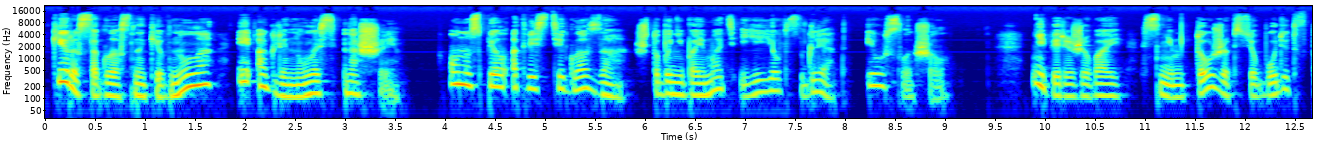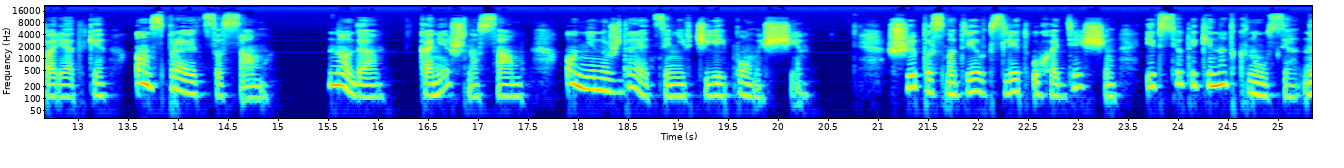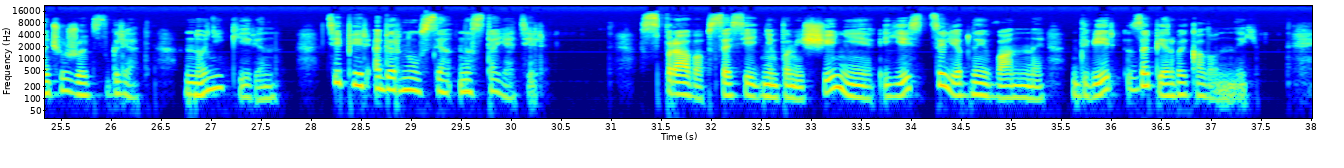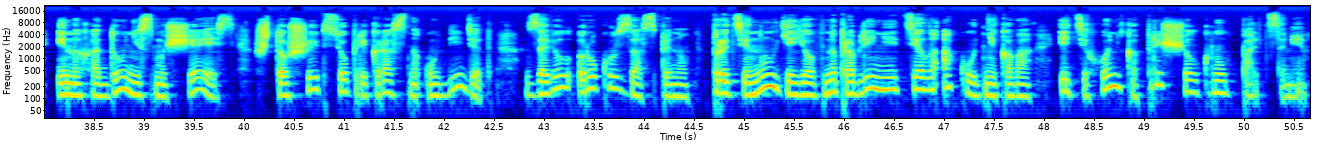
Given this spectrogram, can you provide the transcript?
Кира согласно кивнула и оглянулась на Ши. Он успел отвести глаза, чтобы не поймать ее взгляд, и услышал. «Не переживай, с ним тоже все будет в порядке, он справится сам». «Ну да, конечно, сам. Он не нуждается ни в чьей помощи». Ши посмотрел вслед уходящим и все-таки наткнулся на чужой взгляд, но не Кирин. Теперь обернулся настоятель. Справа в соседнем помещении есть целебные ванны, дверь за первой колонной. И на ходу, не смущаясь, что Ши все прекрасно увидит, завел руку за спину, протянул ее в направлении тела Акудникова и тихонько прищелкнул пальцами.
